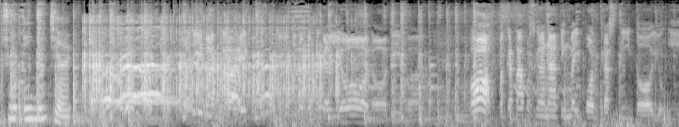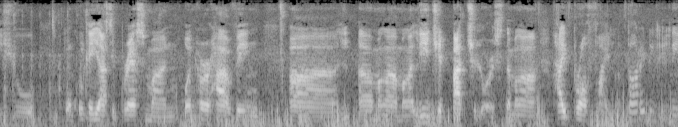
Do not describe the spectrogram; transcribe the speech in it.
Statue A Major. O, di ba, tay? Hindi matagal yun. O, di ba? Oh, pagkatapos nga nating may podcast dito, yung issue tungkol kay Yasi Pressman on her having uh, uh, mga mga legit bachelors na mga high profile. Tari ni, ni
